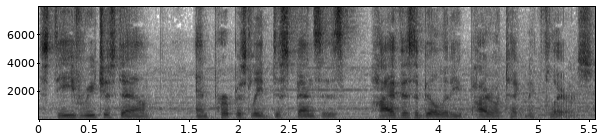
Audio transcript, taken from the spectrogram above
Steve reaches down and purposely dispenses high visibility pyrotechnic flares.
